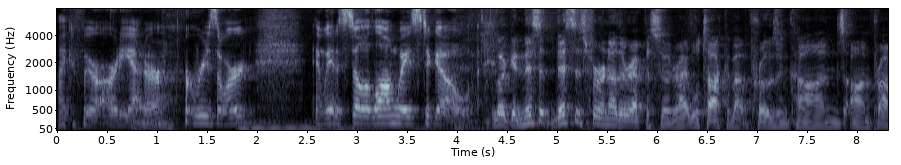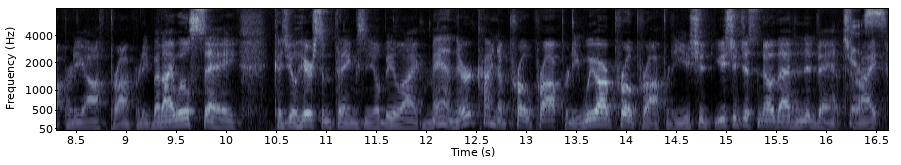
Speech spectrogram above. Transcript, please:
Like if we were already at our resort? And we had still a long ways to go. Look, and this is this is for another episode, right? We'll talk about pros and cons on property, off property. But I will say, because you'll hear some things and you'll be like, "Man, they're kind of pro property." We are pro property. You should you should just know that in advance, Yes. right?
